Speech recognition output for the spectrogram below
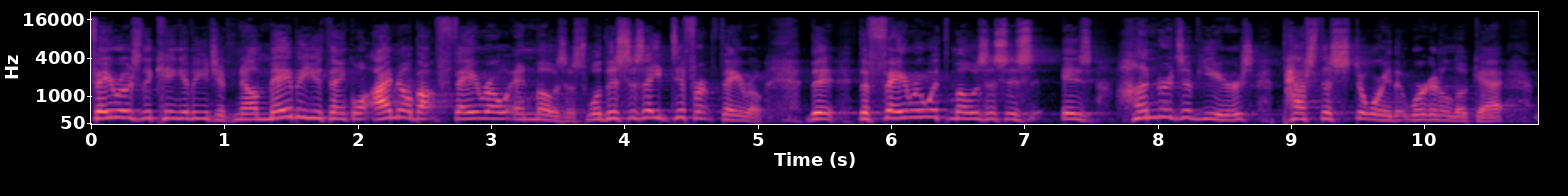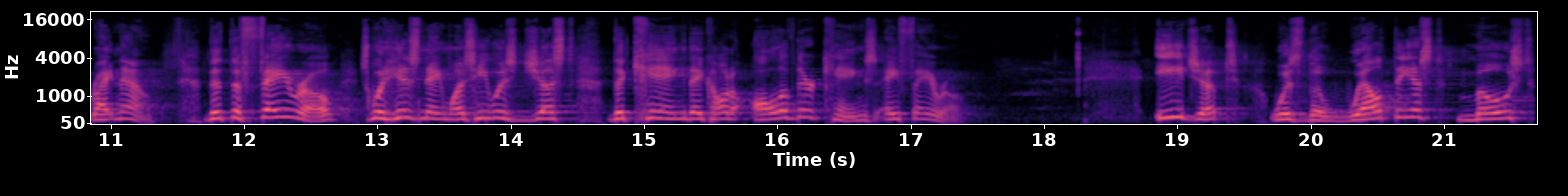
Pharaoh's the king of Egypt. Now, maybe you think, well, I know about Pharaoh and Moses. Well, this is a different Pharaoh. The, the Pharaoh with Moses is, is hundreds of years past the story that we're going to look at right now. That the Pharaoh, it's what his name was, he was just the king. They called all of their kings a Pharaoh. Egypt was the wealthiest, most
